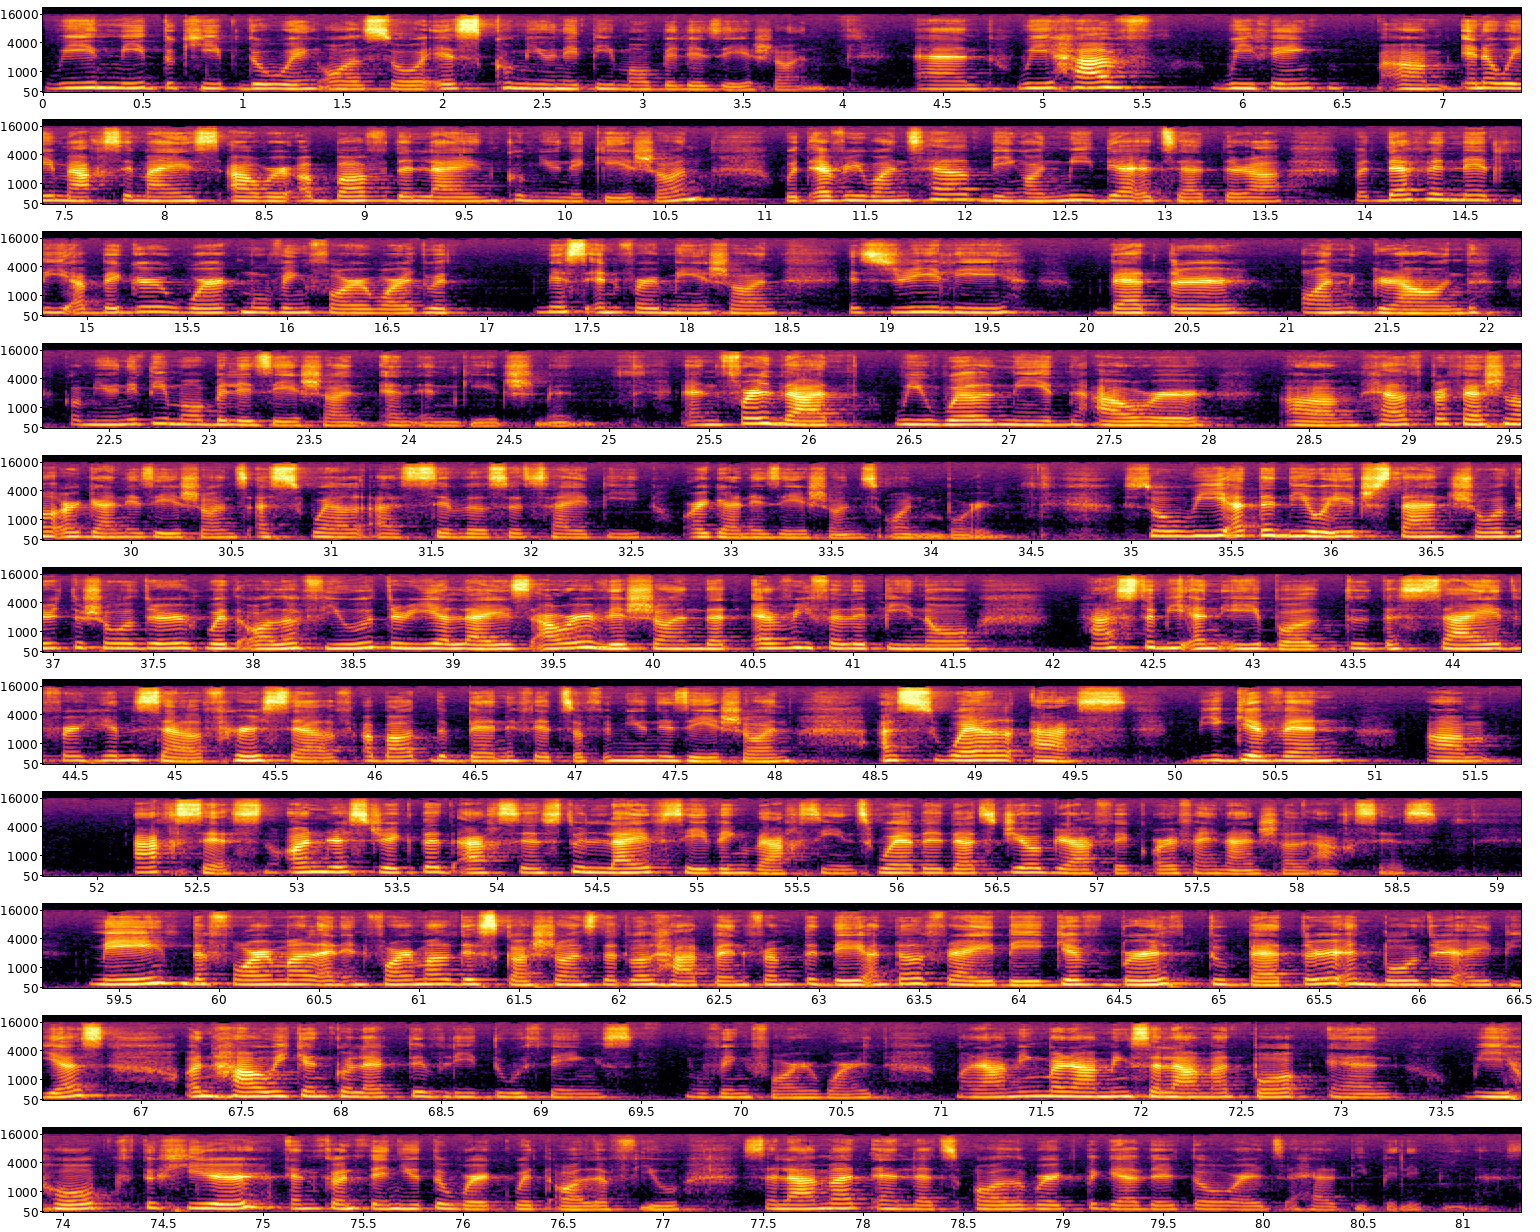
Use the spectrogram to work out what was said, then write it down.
we need to keep doing also is community mobilization. And we have, we think, um, in a way maximize our above the line communication with everyone's help, being on media, etc. But definitely a bigger work moving forward with misinformation is really better on ground community mobilization and engagement. And for that, we will need our um, health professional organizations as well as civil society organizations on board. So we at the DOH stand shoulder to shoulder with all of you to realize our vision that every Filipino has to be enabled to decide for himself, herself, about the benefits of immunization, as well as be given um, access, unrestricted access to life-saving vaccines, whether that's geographic or financial access. May the formal and informal discussions that will happen from today until Friday give birth to better and bolder ideas on how we can collectively do things moving forward. Maraming maraming salamat po and we hope to hear and continue to work with all of you. Salamat and let's all work together towards a healthy Pilipinas.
